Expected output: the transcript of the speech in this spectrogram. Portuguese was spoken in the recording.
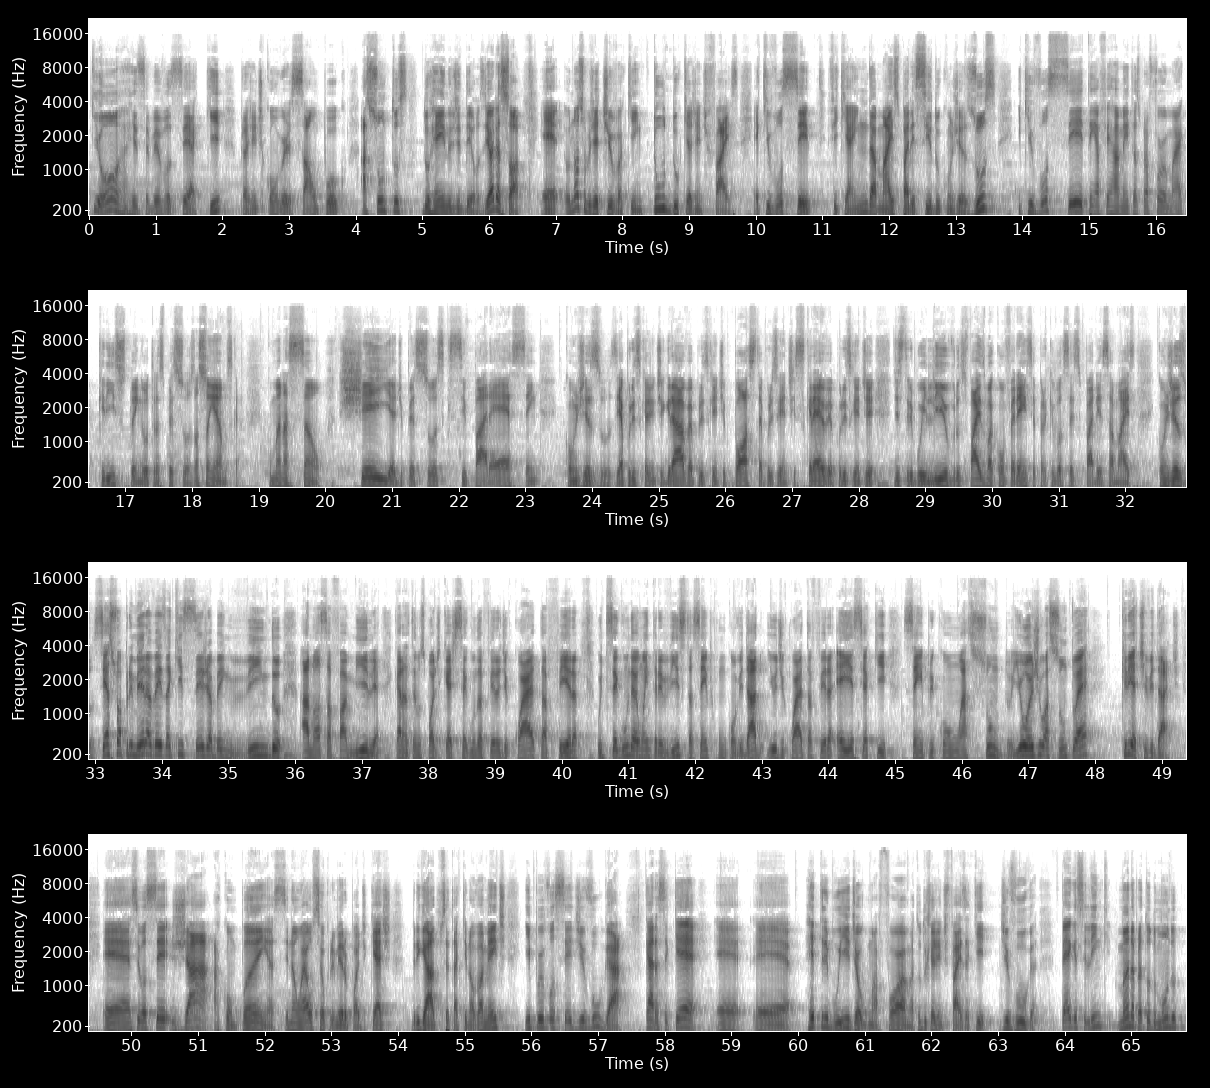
Que honra receber você aqui para a gente conversar um pouco assuntos do reino de Deus. E olha só, é, o nosso objetivo aqui em tudo que a gente faz é que você fique ainda mais parecido com Jesus e que você tenha ferramentas para formar Cristo em outras pessoas. Nós sonhamos, cara, com uma nação cheia de pessoas que se parecem com Jesus. E é por isso que a gente grava, é por isso que a gente posta, é por isso que a gente escreve, é por isso que a gente distribui livros, faz uma conferência para que você se pareça mais com Jesus. Se é a sua primeira vez aqui, seja bem-vindo à nossa família. Cara, nós temos podcast segunda-feira, de quarta-feira. O de segunda é uma entrevista, sempre com um convidado, e o de quarta-feira é esse aqui, sempre com um assunto. E hoje o assunto é criatividade. É, se você já acompanha, se não é o seu primeiro podcast, obrigado por você estar aqui novamente e por você divulgar. Cara, você quer é, é, retribuir de alguma forma tudo que a gente faz aqui? Divulga. Pega esse link, manda para todo mundo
